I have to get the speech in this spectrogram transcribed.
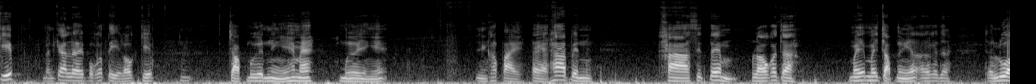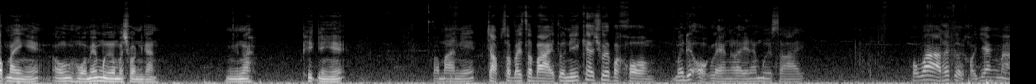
กิฟเหมือนกันเลยปกติเรากิฟจับมืออย่างนี้ใช่ไหมมืออย่างนี้ ยิงเข้าไป แต่ถ้าเป็นคาซิสเต็มเราก็จะไม่ไม่จับอย่างนี้เราก็จะจะรวบมาอย่างนี้เอาหัวแม่มือมาชนกันอย่างนี้นะพลิกอย่างนี้ประมาณนี้จับสบายๆตัวนี้แค่ช่วยประคอง ไม่ได้ออกแรงอะไรนะมือซ้าย เพราะว่าถ้าเกิดเขาแย่งมา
